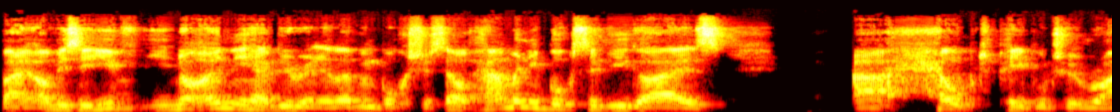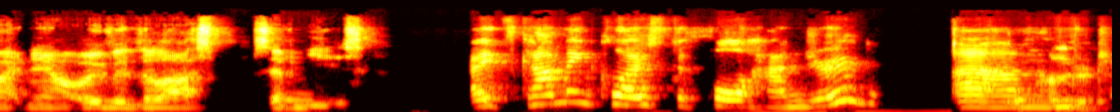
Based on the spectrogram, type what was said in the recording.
But obviously, you've you not only have you written eleven books yourself. How many books have you guys uh, helped people to write now over the last seven years? It's coming close to 400. Um, 400.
